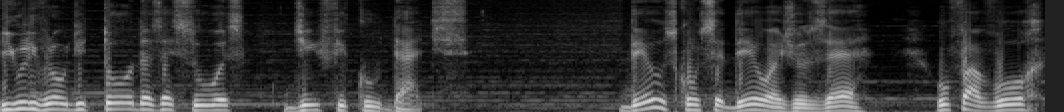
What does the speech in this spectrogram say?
e o livrou de todas as suas dificuldades. Deus concedeu a José o favor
